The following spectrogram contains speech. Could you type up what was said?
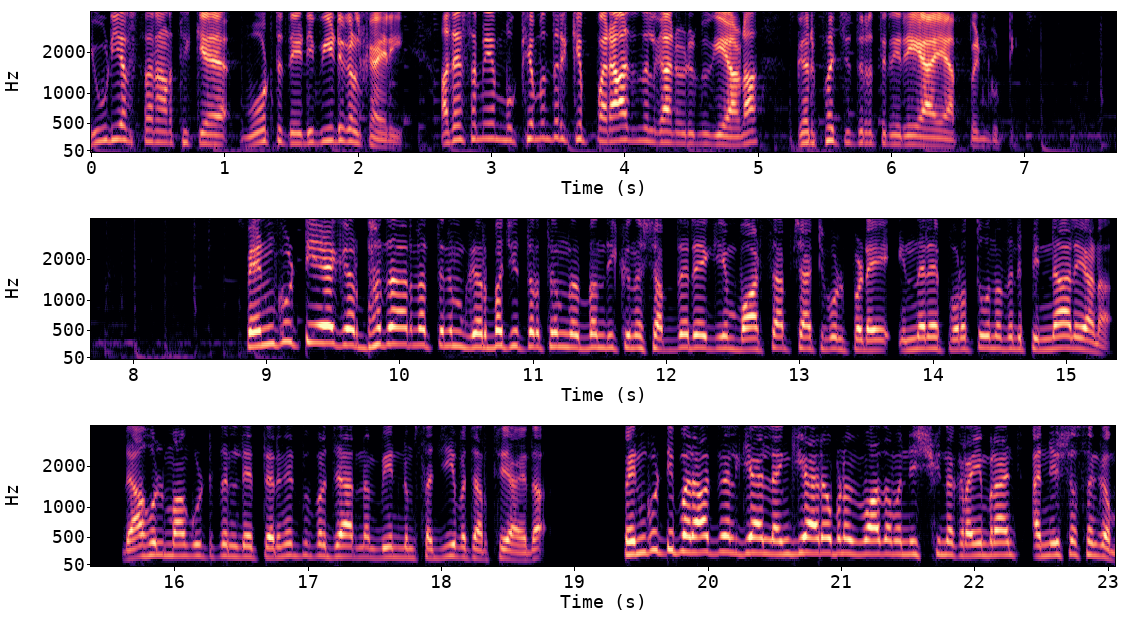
യു ഡി എഫ് സ്ഥാനാർത്ഥിക്ക് വോട്ട് തേടി വീടുകൾ കയറി. അതേസമയം മുഖ്യമന്ത്രിക്ക് പരാതി നൽകാൻ ഒരുങ്ങുകയാണ് ഗർഭചിത്രത്തിനിരയായ പെൺകുട്ടി. പെൺകുട്ടിയെ ഗർഭധാരണത്തിനും ഗർഭചിത്രത്തിനും നിർബന്ധിക്കുന്ന ശബ്ദരേഖയും വാട്സാപ്പ് ചാറ്റും ഉൾപ്പെടെ ഇന്നലെ പുറത്തുവന്നതിന് പിന്നാലെയാണ് രാഹുൽ മാങ്കൂട്ടത്തിന്റെ തെരഞ്ഞെടുപ്പ് പ്രചാരണം വീണ്ടും സജീവ ചർച്ചയായത്. പെൺകുട്ടി പരാതി നൽകിയ ലൈംഗികാരോപണ വിവാദം അന്വേഷിക്കുന്ന ക്രൈംബ്രാഞ്ച് അന്വേഷണ സംഘം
